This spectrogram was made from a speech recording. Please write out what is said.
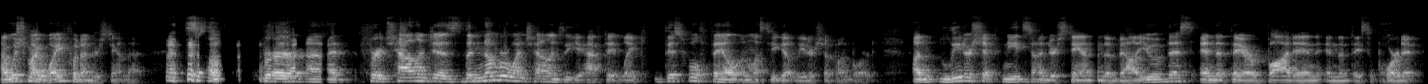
I wish my wife would understand that. So for uh, for challenges, the number one challenge that you have to like this will fail unless you get leadership on board. Um, leadership needs to understand the value of this and that they are bought in and that they support it.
